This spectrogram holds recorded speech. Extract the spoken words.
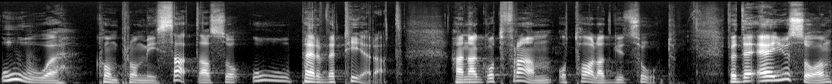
okompromissat, alltså operverterat. Han har gått fram och talat Guds ord. För det är ju så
